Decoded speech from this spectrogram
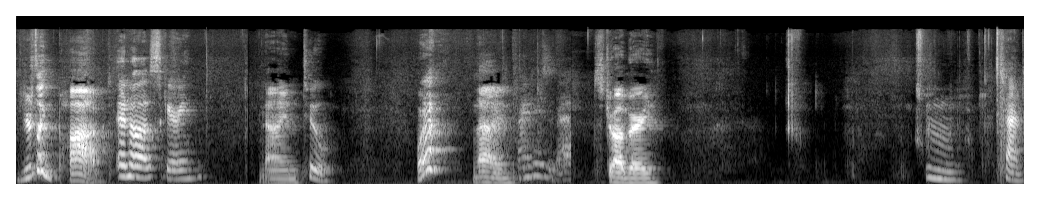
Yours like popped. I know that's scary. Nine. Two. What? Nine. Strawberry. Mm, 10.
